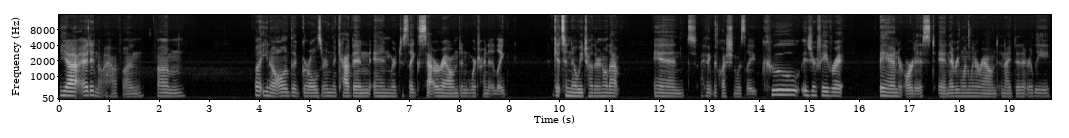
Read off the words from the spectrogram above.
yeah i did not have fun um but you know all of the girls are in the cabin and we're just like sat around and we're trying to like get to know each other and all that and i think the question was like who is your favorite band or artist and everyone went around and i didn't really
